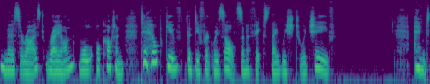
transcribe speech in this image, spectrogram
mercerized, rayon, wool, or cotton to help give the different results and effects they wish to achieve. And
